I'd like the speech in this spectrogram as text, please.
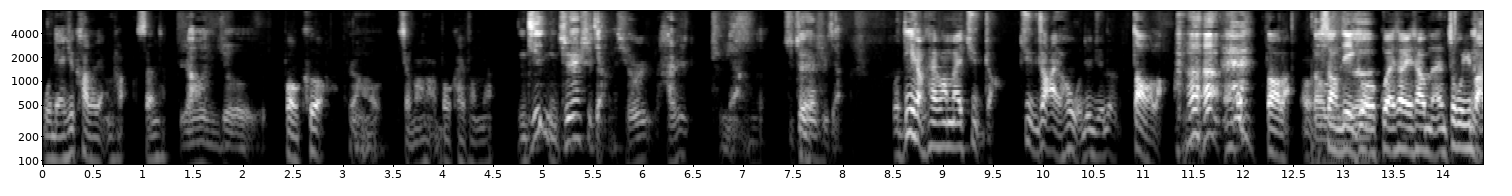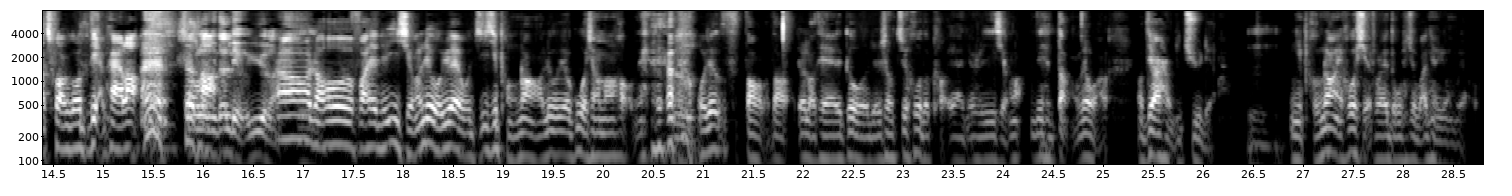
我连续看了两场、三场，然后你就，报课，然后想办法报开放麦。你记得你最开始讲的其实还是挺凉的，就最开始讲的时候，我第一场开放麦巨炸，巨炸以后我就觉得到了，到了，到了上帝给我关上一扇门，终于把窗给我点开了，是他到了你的领域了啊。嗯然后发现就疫情六个月，我极其膨胀，六个月过相当好那，嗯 我就到了到了，这老天爷给我人生最后的考验就是疫情了，那天等着就完了。然后第二场就巨凉，嗯你膨胀以后写出来的东西就完全用不了了，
